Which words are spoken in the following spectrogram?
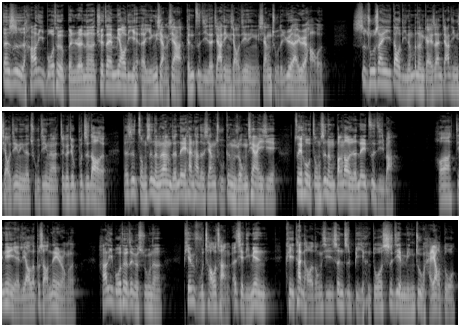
但是哈利波特本人呢，却在妙丽的影响下，跟自己的家庭小精灵相处的越来越好了。事出善意，到底能不能改善家庭小精灵的处境呢？这个就不知道了。但是总是能让人类和他的相处更融洽一些，最后总是能帮到人类自己吧。好了，今天也聊了不少内容了。《哈利波特》这个书呢，篇幅超长，而且里面可以探讨的东西甚至比很多世界名著还要多，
